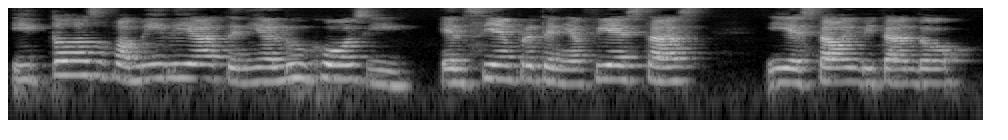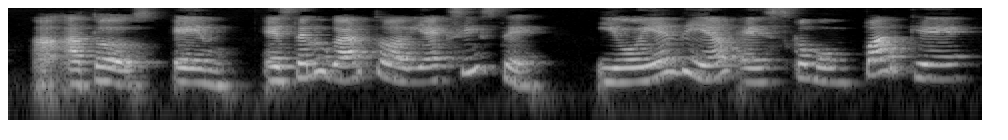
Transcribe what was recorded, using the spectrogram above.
y toda su familia tenía lujos y él siempre tenía fiestas y estaba invitando a, todos. este lugar todavía existe y hoy en día es como un parque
